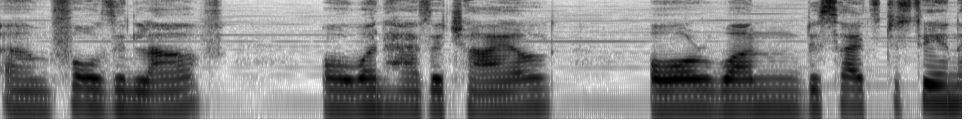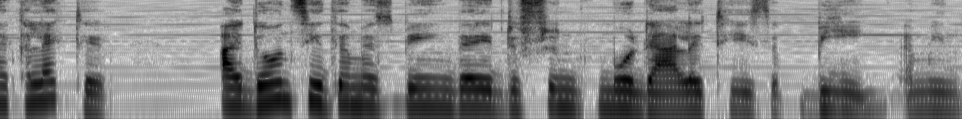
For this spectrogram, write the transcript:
um, falls in love or one has a child or one decides to stay in a collective. I don't see them as being very different modalities of being. I mean,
